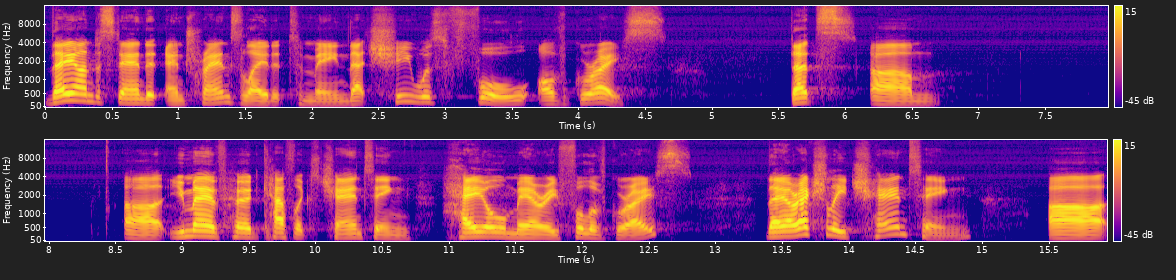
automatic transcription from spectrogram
they understand it and translate it to mean that she was full of grace. That's, um, uh, you may have heard Catholics chanting, Hail Mary, full of grace. They are actually chanting uh,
